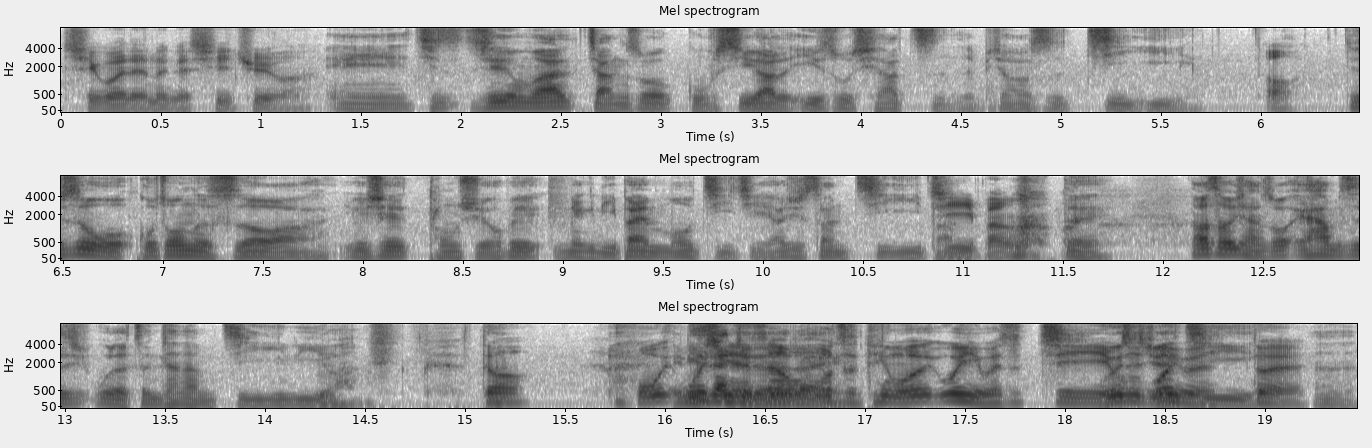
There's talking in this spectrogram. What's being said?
奇怪的那个戏剧吗？诶、欸，其实其实我们要讲说，古希腊的艺术，其实它指的比较是记忆。哦，就是我国中的时候啊，有一些同学会每个礼拜某几节要去上记忆班。记忆班。对，那时候想说，诶、欸，他们是为了增强他们记忆力啊。对啊，我我以前觉得，我只听我我以为是记忆，我一直觉得记忆。对，嗯。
